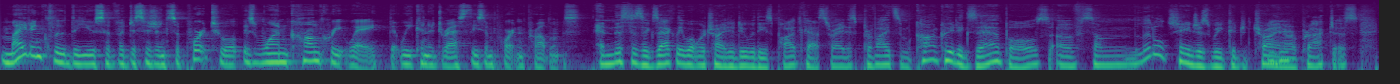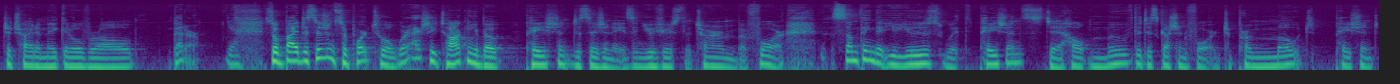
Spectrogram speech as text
might include the use of a decision support tool is one concrete way that we can address these important problems. And this is exactly what we're trying to do with these podcasts, right? Is provide some concrete examples of some little changes we could try mm-hmm. in our practice to try to make it overall better. Yeah. So by decision support tool, we're actually talking about patient decision aids, and you've used the term before, something that you use with patients to help move the discussion forward, to promote patient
